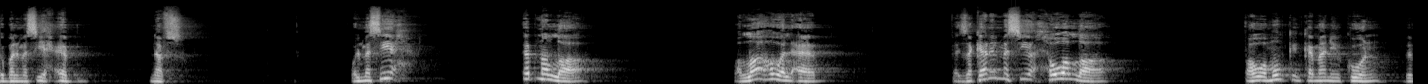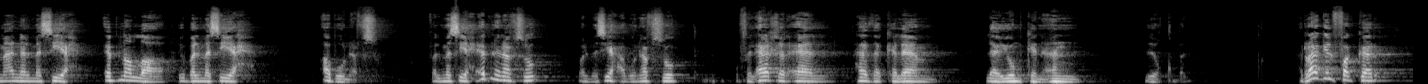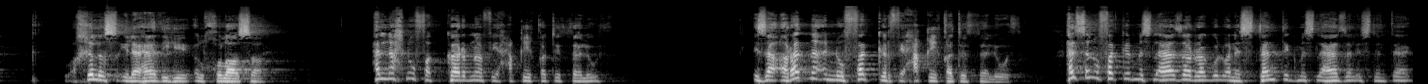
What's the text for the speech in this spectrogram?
يبقى المسيح ابن نفسه. والمسيح ابن الله. والله هو الآب. فإذا كان المسيح هو الله فهو ممكن كمان يكون بما أن المسيح ابن الله يبقى المسيح أبو نفسه. فالمسيح ابن نفسه والمسيح أبو نفسه. وفي الآخر قال هذا كلام لا يمكن أن يقبل. الراجل فكر وخلص إلى هذه الخلاصة. هل نحن فكرنا في حقيقة الثالوث؟ إذا أردنا أن نفكر في حقيقة الثالوث هل سنفكر مثل هذا الرجل ونستنتج مثل هذا الاستنتاج؟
